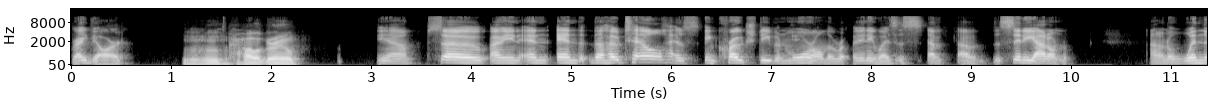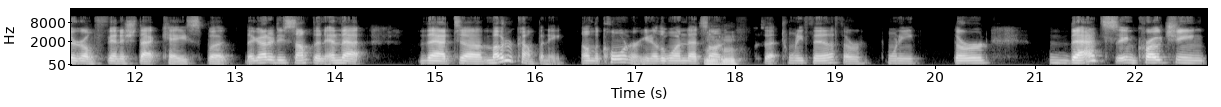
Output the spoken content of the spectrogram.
graveyard. Mm-hmm. Hologram. Yeah. So, I mean, and and the hotel has encroached even more on the, anyways, it's, uh, uh, the city, I don't, I don't know when they're going to finish that case, but they got to do something. And that, that uh, motor company on the corner, you know, the one that's on, hmm is that 25th or 23rd? That's encroaching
